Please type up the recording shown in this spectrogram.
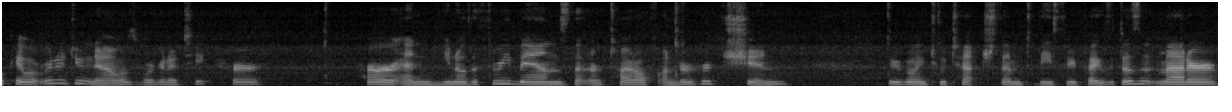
Okay, what we're going to do now is we're going to take her, her, and you know the three bands that are tied off under her chin, we're going to attach them to these three pegs. It doesn't matter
